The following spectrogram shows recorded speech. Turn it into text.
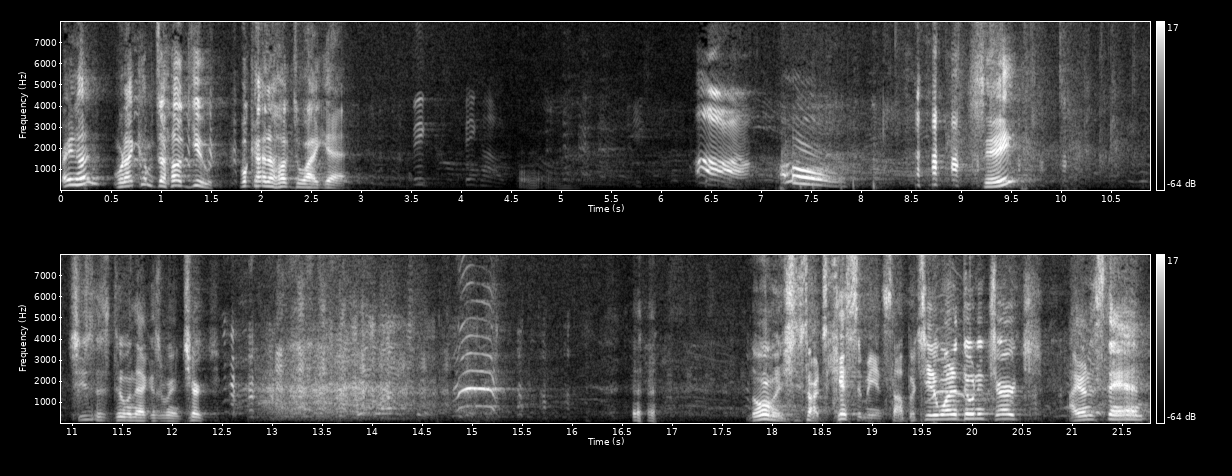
Right, hon? When I come to hug you, what kind of hug do I get? Big, big hug. Oh. Oh. See? She's just doing that because we're in church. Normally she starts kissing me and stuff, but she didn't want to do it in church. I understand.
